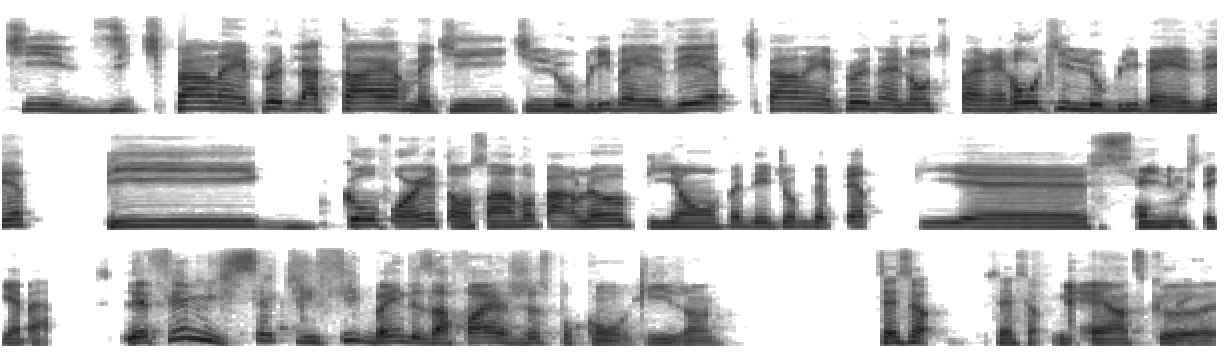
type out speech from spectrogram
qui, dit, qui parle un peu de la Terre, mais qui, qui l'oublie bien vite, qui parle un peu d'un autre super-héros qui l'oublie bien vite, puis go for it, on s'en va par là, puis on fait des jokes de pète, puis euh, suis-nous si t'es capable. Le film, il sacrifie bien des affaires juste pour qu'on rie, genre. C'est ça, c'est ça. Mais en tout cas,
